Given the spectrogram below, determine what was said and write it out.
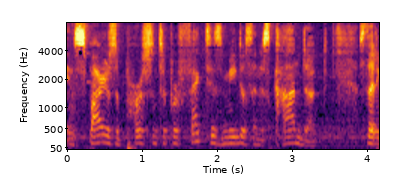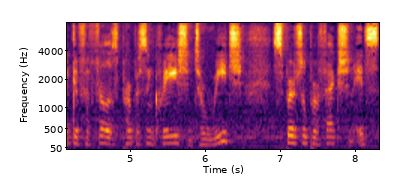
inspires a person to perfect his midos and his conduct so that he could fulfill his purpose in creation, to reach spiritual perfection. It's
